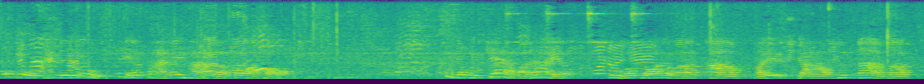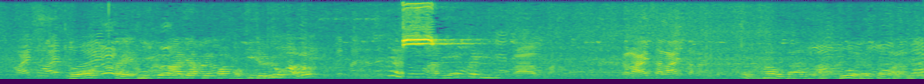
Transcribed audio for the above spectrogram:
โอ้โหทีเดวิลเสียสายไม่ผ่านแล้วจังหวะสองคุณยังไปแก้ออกมาได้ครับดูว่าย้อนกลับมาอามไปยาวขึ้นหน้ามาโน้ตเตะทีก็มายังเป็นบอลของทีเดวิลอ้าวแล้วเนี่ยจังหวะนี้ไปสไลด์สไลด์สไลด์เข้าด้านหลังด้วยแล้วจังหวะนี้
